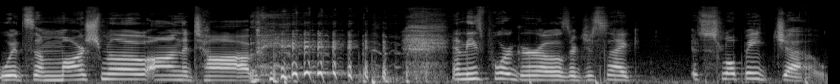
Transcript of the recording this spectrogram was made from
with some marshmallow on the top? and these poor girls are just like, it's sloppy Joe.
